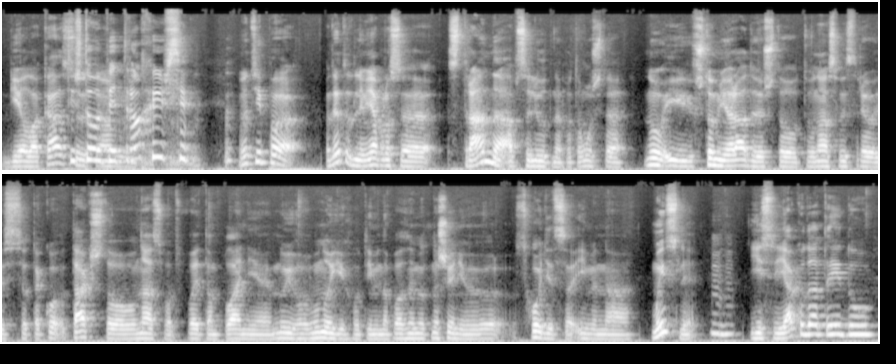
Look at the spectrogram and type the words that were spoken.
Геолокацию. Ты что, там... опять трахаешься? Ну, типа, вот это для меня просто странно абсолютно, потому что, ну и что меня радует, что вот у нас выстроилось все тако, так, что у нас вот в этом плане, ну и у многих вот именно по взаимоотношению сходятся именно мысли. Угу. Если я куда-то иду,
